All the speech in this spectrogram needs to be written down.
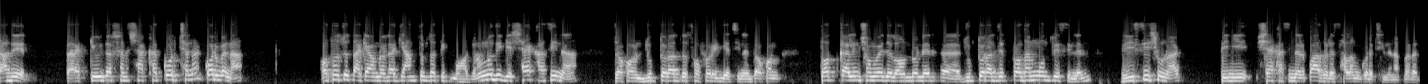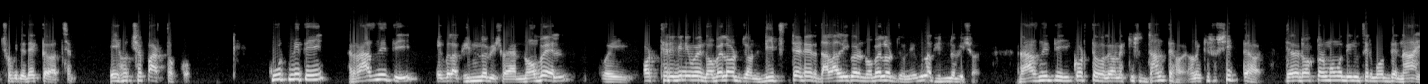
যাদের। তারা কেউ তার সাথে সাক্ষাৎ করছে না, করবে না। অথচ তাকে আমরা ডাকি আন্তর্জাতিক মহাজন। অন্যদিকে শেখ হাসিনা যখন যুক্তরাজ্য সফরে গিয়েছিলেন, তখন তৎকালীন সময়ে যে লন্ডনের যুক্তরাজ্যের প্রধানমন্ত্রী ছিলেন, ঋষি সুনাক, তিনি শেখ হাসিনার পা ধরে সালাম করেছিলেন। আপনারা ছবিতে দেখতে পাচ্ছেন। এই হচ্ছে পার্থক্য। কূটনীতি, রাজনীতি, এগুলা ভিন্ন বিষয়। আর নোবেল, ওই অর্থের বিনিময়ে নোবেল অর্জন, ডিপ স্টেটের দালালি করে নোবেল অর্জন, এগুলো ভিন্ন বিষয়। রাজনীতি করতে হলে অনেক কিছু জানতে হয়, অনেক কিছু শিখতে হয়, যেটা ডক্টর মোহাম্মদ ইউনুসের মধ্যে নাই।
